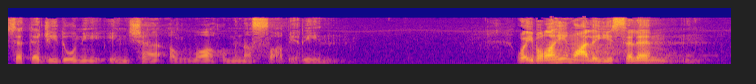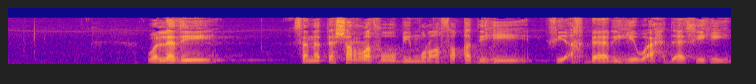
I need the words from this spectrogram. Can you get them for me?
ستجدني إن شاء الله من الصابرين. وإبراهيم عليه السلام والذي سنتشرف بمرافقته في أخباره وأحداثه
